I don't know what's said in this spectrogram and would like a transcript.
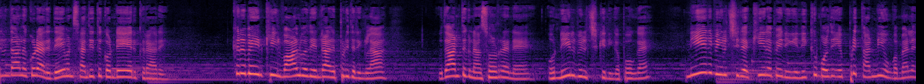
இருந்தாலும் கூட அது தேவன் சந்தித்து கொண்டே இருக்கிறாரு. கிருபையின் கீழ் வாழ்வது என்றால் எப்படி தெரியுங்களா? உதாரணத்துக்கு நான் சொல்றேனே ஒரு நீர்வீழ்ச்சிக்கு நீங்க போங்க. நீர்வீழ்ச்சியில கீழே போய் நீங்க நிற்கும் பொழுது எப்படி தண்ணி உங்க மேல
